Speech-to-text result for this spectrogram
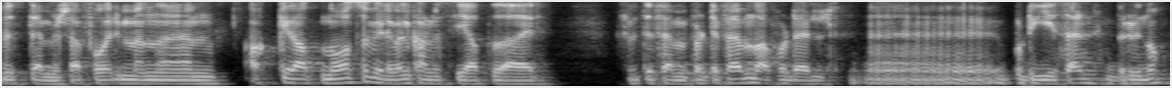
bestemmer seg for. Men eh, akkurat nå så vil jeg vel kanskje si at det er 55-45 da, fordel eh, portugiseren Bruno.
